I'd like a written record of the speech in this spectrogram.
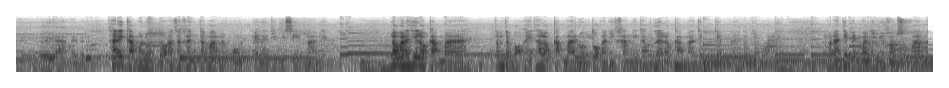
เออเอออยากให้เป็นถ้าได้กลับมารวมตัวกันสักครั้งตั้มว่ามันคงเป็นอะไรที่พิเศษมากเลยอืมแล้ววันนั้นที่เรากลับมาตั้มจะบอกให้ถ้าเรากลับมารวมตัวกันอีกครั้งหนึ่งถ้าเพื่อนเรากลับมาเต็มๆนะตั้มจะบอกเลยวันนั้นจะเป็นวันที่มีความสุขมาก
